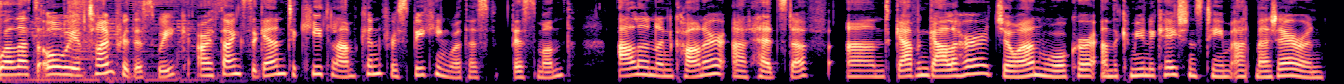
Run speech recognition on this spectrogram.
Well, that's all we have time for this week. Our thanks again to Keith Lambkin for speaking with us this month, Alan and Connor at Headstuff, and Gavin Gallagher, Joanne Walker, and the communications team at Met Éireann.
